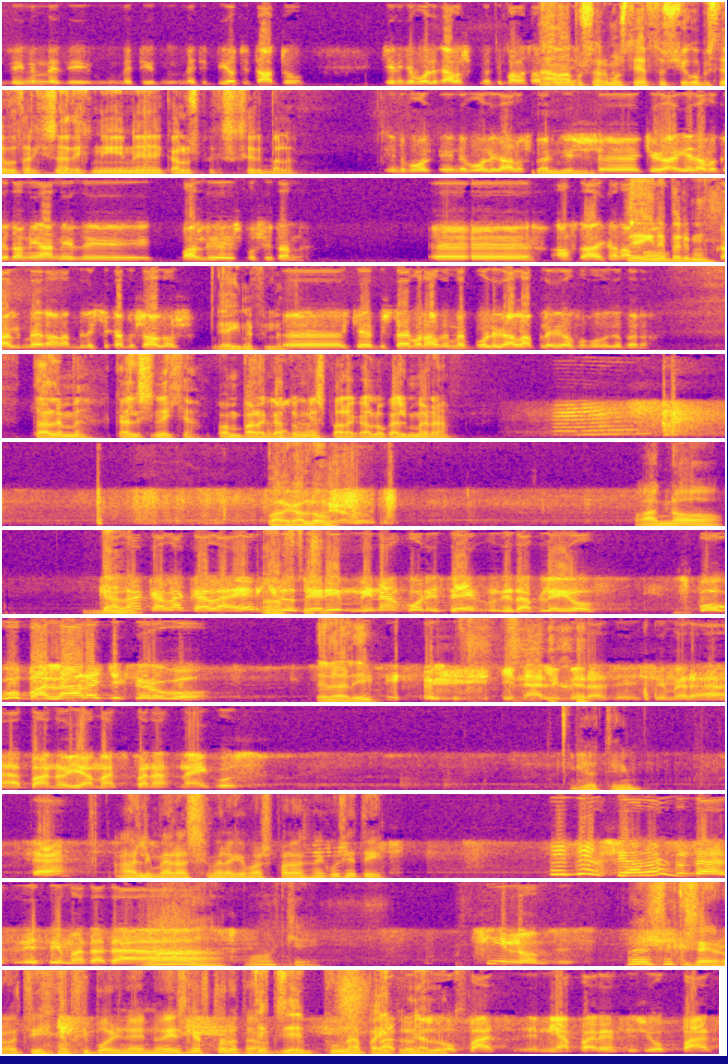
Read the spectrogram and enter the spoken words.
δίνει με, τη, με, τη, με την ποιότητά του και είναι και πολύ καλός με την μπάλα στα Άμα πόδια. προσαρμοστεί αυτός και εγώ πιστεύω θα αρχίσει να δείχνει. Είναι καλός παίκτης, ξέρει μπάλα. Είναι, πολύ- είναι πολύ καλός παίκτης ε, και είδαμε και τον Ιαννίδη πάλι έτσι πως ήταν. Ε, αυτά είχα να Έγινε, πω. παιδί μου. Καλημέρα, να μιλήσει και κάποιος άλλος. Έγινε φίλε. Ε, και πιστεύω να δούμε πολύ καλά play-off από εδώ και πέρα. Τα λέμε. Καλή συνέχεια. Πάμε παρακάτω εμείς παρακαλώ. Καλημέρα. Παρακαλώ. Άνω, Καλά, καλά, καλά. Έρχεται ο Αυτός. Τερίμ, μην αγχώνεστε, έρχονται τα play-off. Σπω εγώ μπαλάρα και ξέρω εγώ. Έλα ρε. Είναι άλλη μέρα σε- σήμερα πάνω για μας τους Παναθηναϊκούς. Γιατί; Ε; Άλλη μέρα σήμερα για εμάς τους Παναθηναϊκούς γιατί; Εντάξει, αλλάζουν τα συναισθήματα. Τα... Α, οκ. Τι νόμιζες; Ε, Δεν ξέρω τι, τι μπορεί να εννοείς, γι' αυτό ρωτάω. Δεν ξέρω πού να πάει το Πάντως μυαλό ο του. Πας, ε, μια παρένθεση, ο Πας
